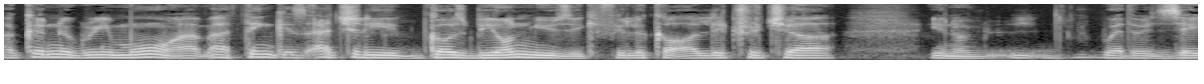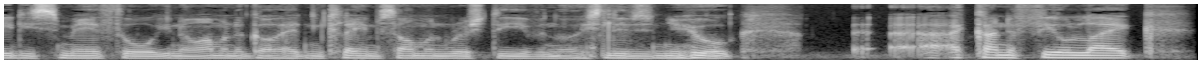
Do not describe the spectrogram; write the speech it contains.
I couldn't agree more. I, think it actually goes beyond music. If you look at our literature, you know, whether it's Zadie Smith or, you know, I'm going to go ahead and claim Salman Rushdie even though he lives in New York, I, I kind of feel like,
